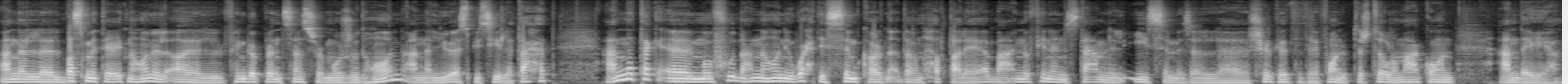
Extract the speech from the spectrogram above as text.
عندنا البصمة تاعتنا هون ال fingerprint sensor موجود هون عندنا ال USB-C لتحت. عندنا تك... المفروض عندنا هون وحدة SIM card نقدر نحط عليها مع إنه فينا نستعمل ال eSIM إذا شركة التليفون اللي بتشتغلوا معكم عندها إياها.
